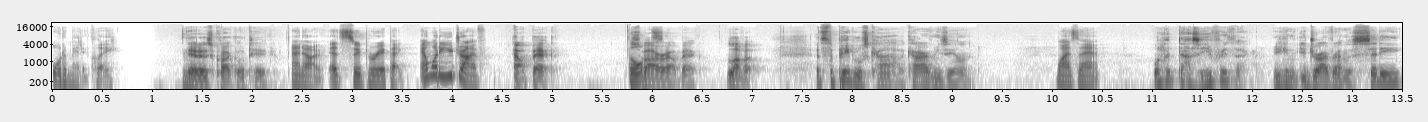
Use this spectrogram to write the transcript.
automatically. That is quite cool tech. I know, it's super epic. And what do you drive? Outback. Thoughts? Subaru Outback. Love it. It's the people's car, the car of New Zealand. Why is that? Well, it does everything. You can you drive around the city.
